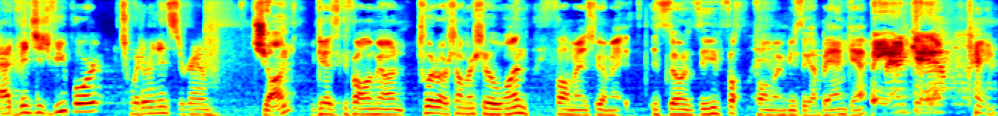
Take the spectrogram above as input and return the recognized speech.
At Vintage Viewport, Twitter and Instagram. John, You guys can follow me on Twitter at Summer Show One. Follow my Instagram at it's Zone Z. Follow my music at Bandcamp. Bandcamp.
